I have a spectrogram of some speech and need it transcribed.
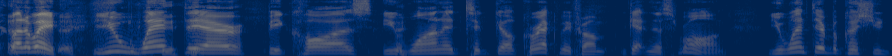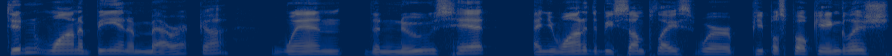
By the way, you went there because you wanted to go. Correct me if I'm getting this wrong. You went there because you didn't want to be in America when the news hit, and you wanted to be someplace where people spoke English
